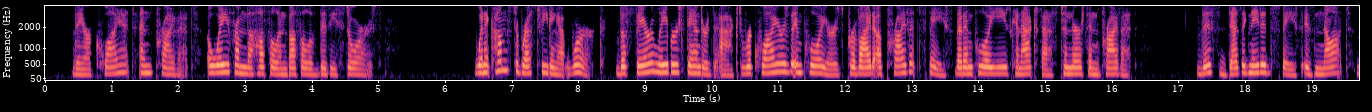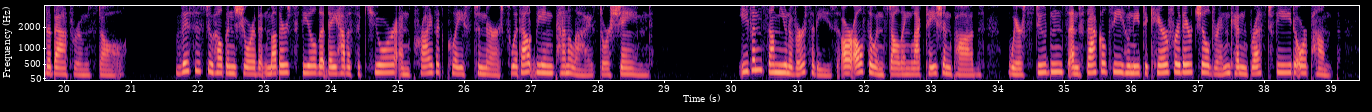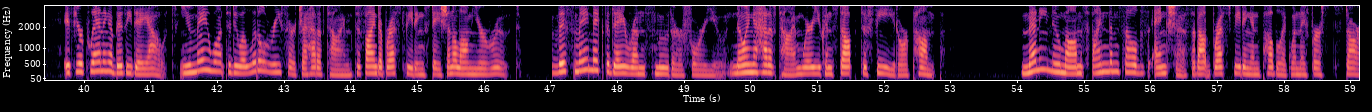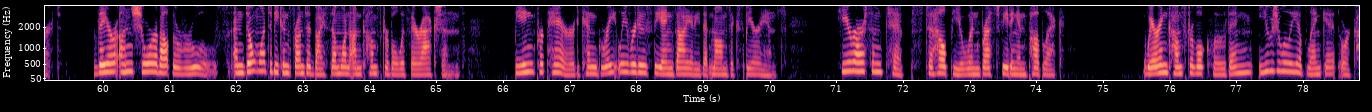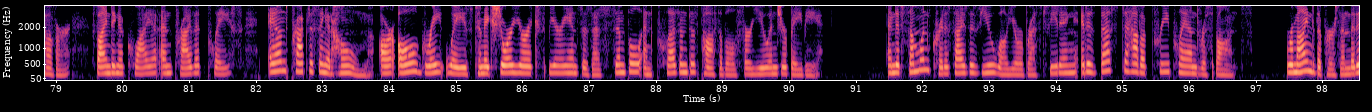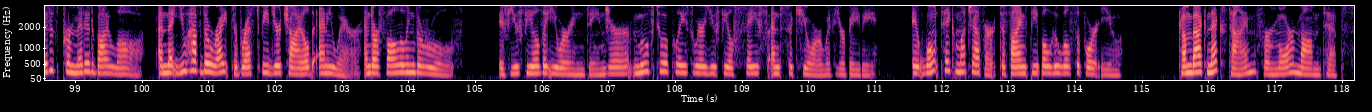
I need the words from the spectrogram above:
They are quiet and private, away from the hustle and bustle of busy stores. When it comes to breastfeeding at work, the Fair Labor Standards Act requires employers provide a private space that employees can access to nurse in private. This designated space is not the bathroom stall. This is to help ensure that mothers feel that they have a secure and private place to nurse without being penalized or shamed. Even some universities are also installing lactation pods where students and faculty who need to care for their children can breastfeed or pump. If you're planning a busy day out, you may want to do a little research ahead of time to find a breastfeeding station along your route. This may make the day run smoother for you, knowing ahead of time where you can stop to feed or pump. Many new moms find themselves anxious about breastfeeding in public when they first start. They are unsure about the rules and don't want to be confronted by someone uncomfortable with their actions. Being prepared can greatly reduce the anxiety that moms experience. Here are some tips to help you when breastfeeding in public. Wearing comfortable clothing, usually a blanket or cover, finding a quiet and private place, and practicing at home are all great ways to make sure your experience is as simple and pleasant as possible for you and your baby. And if someone criticizes you while you're breastfeeding, it is best to have a pre planned response. Remind the person that it is permitted by law and that you have the right to breastfeed your child anywhere and are following the rules. If you feel that you are in danger, move to a place where you feel safe and secure with your baby. It won't take much effort to find people who will support you. Come back next time for more mom tips.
